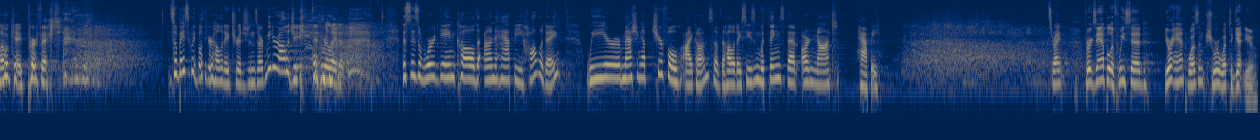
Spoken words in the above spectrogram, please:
Okay, perfect. so basically, both of your holiday traditions are meteorology related. this is a word game called Unhappy Holiday. We're mashing up cheerful icons of the holiday season with things that are not happy. That's right. For example, if we said, Your aunt wasn't sure what to get you,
